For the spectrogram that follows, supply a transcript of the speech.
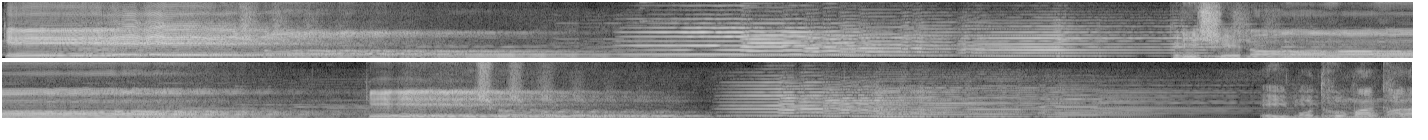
কে কৃষ্ণ। কেশব এই মধুমাখা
